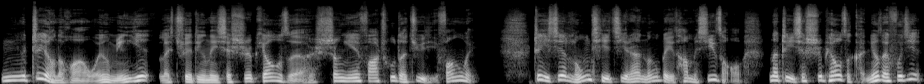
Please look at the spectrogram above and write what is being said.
嗯，这样的话，我用鸣音来确定那些尸飘子声音发出的具体方位。这些龙气既然能被他们吸走，那这些尸飘子肯定在附近，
